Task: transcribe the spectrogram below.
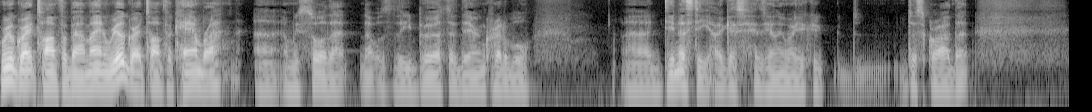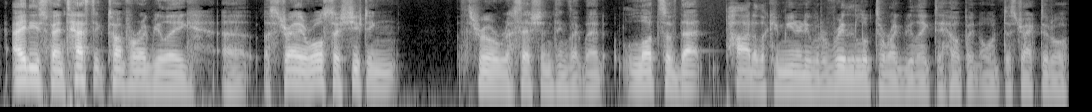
real great time for Balmain, real great time for Canberra, uh, and we saw that that was the birth of their incredible uh, dynasty. I guess is the only way you could d- describe that. 80s, fantastic time for rugby league. Uh, Australia were also shifting through a recession, things like that. Lots of that part of the community would have really looked to rugby league to help it or distract it or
